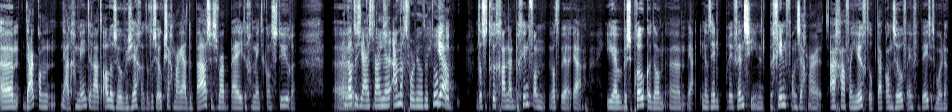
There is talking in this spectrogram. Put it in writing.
Um, daar kan ja, de gemeenteraad alles over zeggen. Dat is ook zeg maar ja, de basis waarbij de gemeente kan sturen. en dat is juist waar je aandacht voor wilde, toch? Ja, want als we teruggaan naar het begin van wat we ja, hier hebben besproken, dan um, ja, in dat hele preventie, in het begin van zeg maar, het aangaan van jeugdhulp, daar kan zoveel in verbeterd worden.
